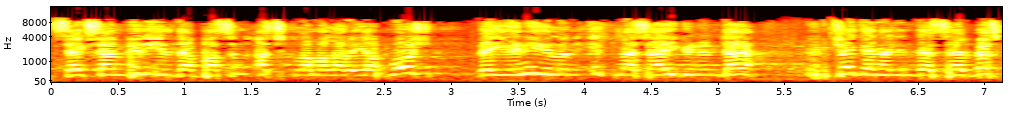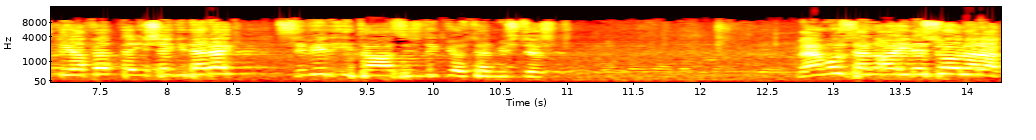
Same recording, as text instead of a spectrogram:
81 ilde basın açıklamaları yapmış ve yeni yılın ilk mesai gününde ülke genelinde serbest kıyafetle işe giderek sivil itaatsizlik göstermiştir. Memur Sen ailesi olarak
